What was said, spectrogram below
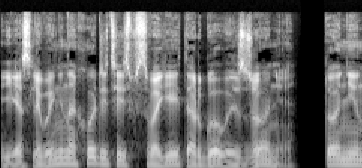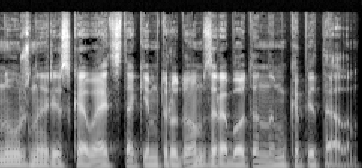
Если вы не находитесь в своей торговой зоне, то не нужно рисковать с таким трудом заработанным капиталом.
